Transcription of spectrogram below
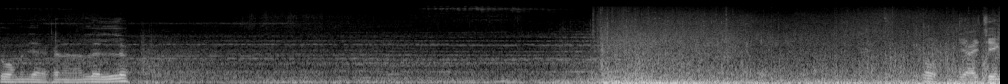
ตัวมันใหญ่ขนาดนั้นเลยเหรอโอ้ใหญ่จริง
